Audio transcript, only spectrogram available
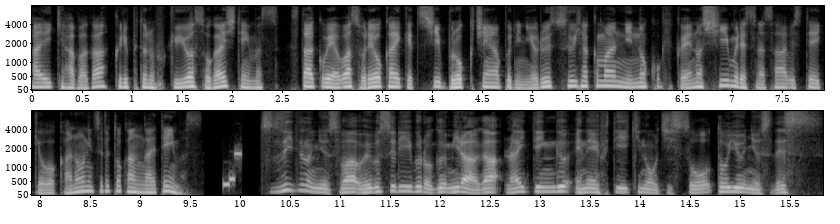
帯域幅がクリプトの普及を阻害しています。スタークウェアはそれを解決し、ブロックチェーンアプリによる数百万人の顧客へのシームレスなサービス提供を可能にすると考えています。続いてのニュースは Web3 ブログミラーがライティング NFT 機能実装というニュースです。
